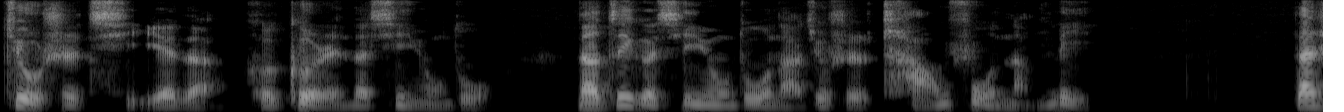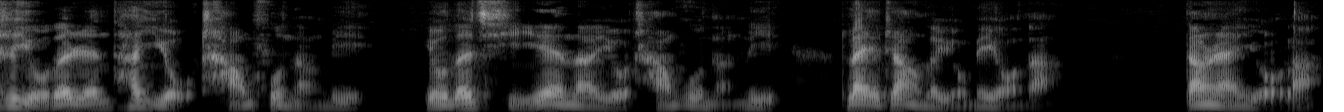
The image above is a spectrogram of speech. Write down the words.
就是企业的和个人的信用度。那这个信用度呢，就是偿付能力。但是有的人他有偿付能力，有的企业呢有偿付能力，赖账的有没有呢？当然有了。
